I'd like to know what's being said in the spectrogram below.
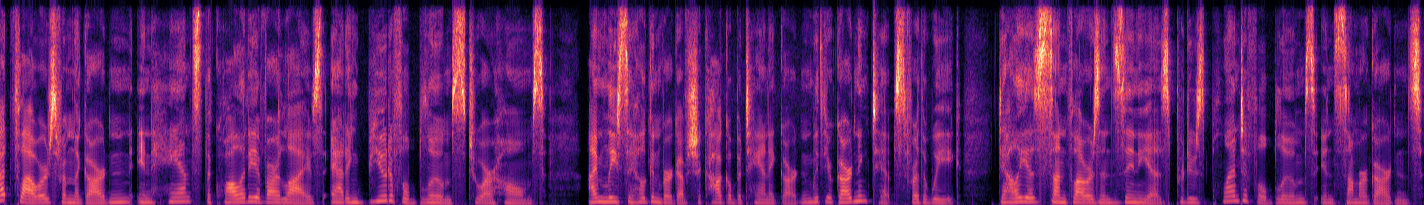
Cut flowers from the garden enhance the quality of our lives, adding beautiful blooms to our homes. I'm Lisa Hilgenberg of Chicago Botanic Garden with your gardening tips for the week. Dahlias, sunflowers, and zinnias produce plentiful blooms in summer gardens.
